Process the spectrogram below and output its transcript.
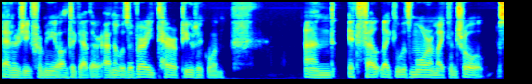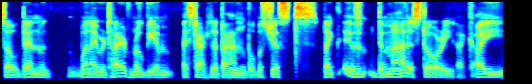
energy for me altogether, and it was a very therapeutic one. And it felt like it was more in my control. So then, when I retired from rugby, um, I started a band, but was just like it was the maddest story. Like I,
